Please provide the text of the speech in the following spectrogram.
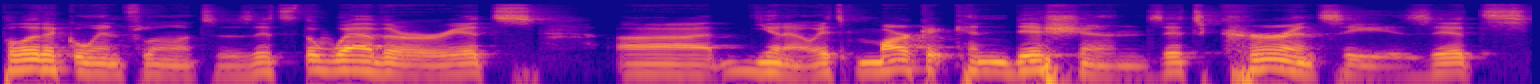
political influences, it's the weather, it's uh, you know, it's market conditions, it's currencies, it's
